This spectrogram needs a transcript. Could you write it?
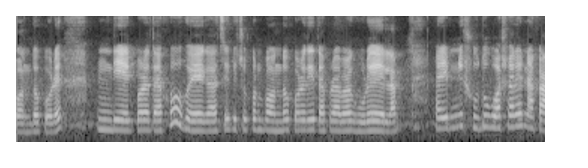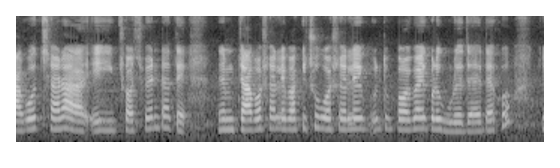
বন্ধ করে। দিয়ে এরপরে দেখো হয়ে গেছে, কিছুক্ষণ বন্ধ করে দিয়ে তারপরে আবার ঘুরে এলাম। আর এমনি শুধু বসালে না, কাগজ ছাড়া এই সসপ্যানটাতে চা বসালে বা কিছু বসালে একটু বয় করে ঘুরে যায়। দেখো কি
